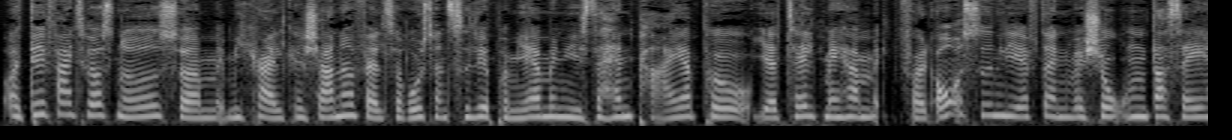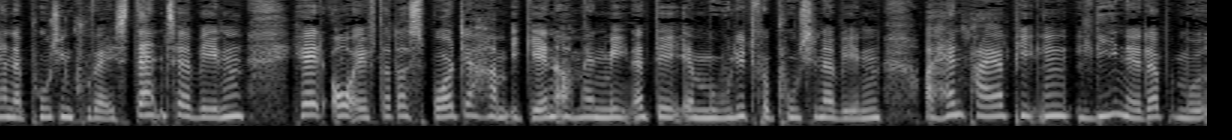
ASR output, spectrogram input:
Og det er faktisk også noget, som Mikhail Kashanov, altså Ruslands tidligere premierminister, han peger på. Jeg talte med ham for et år siden, lige efter invasionen, der sagde han, at Putin kunne være i stand til at vinde. Her et år efter, der spurgte jeg ham igen, om han mener, det er muligt for Putin at vinde. Og han peger pilen lige netop mod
